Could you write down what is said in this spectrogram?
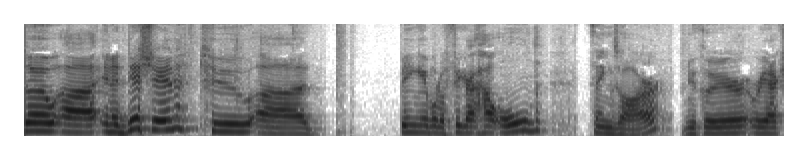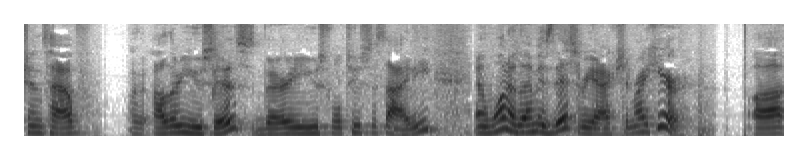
So uh, in addition to uh, being able to figure out how old things are, nuclear reactions have uh, other uses, very useful to society. And one of them is this reaction right here. Uh,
